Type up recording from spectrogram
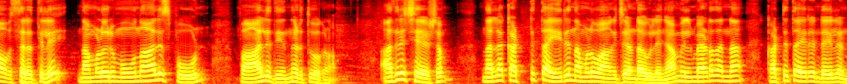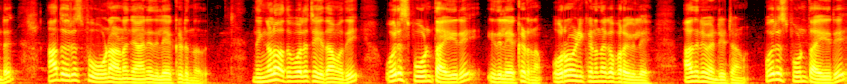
അവസരത്തിൽ നമ്മളൊരു മൂന്നാൽ സ്പൂൺ പാൽ ഇതിൽ നിന്ന് എടുത്തു വെക്കണം. അതിനുശേഷം നല്ല കട്ടി തൈര് നമ്മൾ വാങ്ങിച്ചിട്ടുണ്ടാവില്ല? ഞാൻ മിൽമയുടെ തന്നെ കട്ടി കട്ടിത്തൈര് എന്റെ കയ്യിലുണ്ട്. അതൊരു സ്പൂണാണ് ഞാൻ ഇതിലേക്ക് ഇടുന്നത്. നിങ്ങളും അതുപോലെ ചെയ്താൽ മതി. ഒരു സ്പൂൺ തൈര് ഇതിലേക്ക് ഇടണം. ഉറവൊഴിക്കണം എന്നൊക്കെ പറയൂലേ? അതിന് വേണ്ടിയിട്ടാണ്. ഒരു സ്പൂൺ തൈര്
